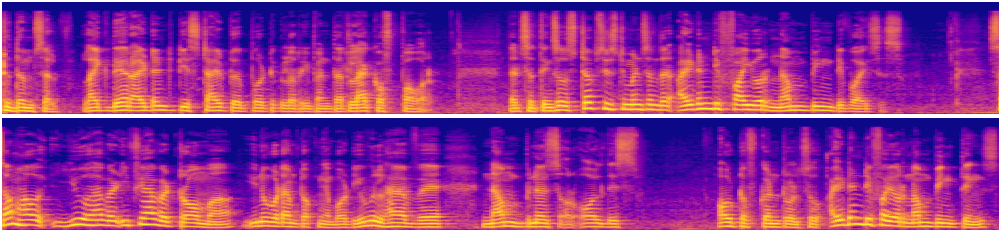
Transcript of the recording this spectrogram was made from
to themselves, like their identity is tied to a particular event. their lack of power. That's the thing. So steps is to mention that identify your numbing devices. Somehow you have a if you have a trauma, you know what I'm talking about. You will have a numbness or all this out of control. So identify your numbing things.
